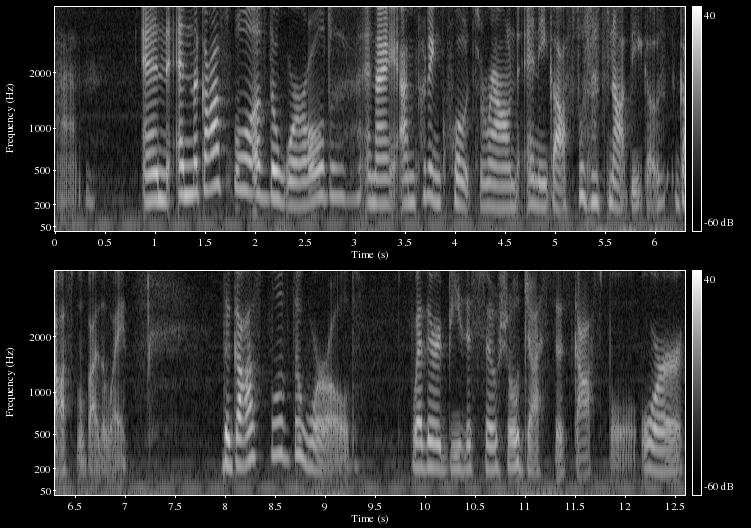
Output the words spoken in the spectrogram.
Um, and and the gospel of the world, and I, I'm putting quotes around any gospel that's not the gospel, by the way. The gospel of the world whether it be the social justice gospel or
